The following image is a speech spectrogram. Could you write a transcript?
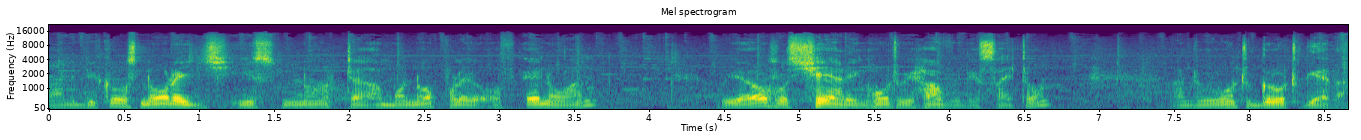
And because knowledge is not a monopoly of anyone, we are also sharing what we have with the Cytonn and we want to grow together.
